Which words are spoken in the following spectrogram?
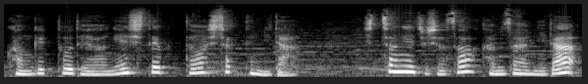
광개토 대왕의 시대부터 시작됩니다. 시청해주셔서 감사합니다.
